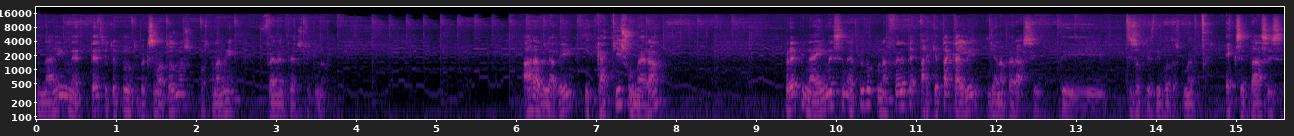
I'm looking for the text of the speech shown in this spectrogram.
να είναι τέτοιο το επίπεδο του παίξήματό μας ώστε να μην φαίνεται στο κοινό. Άρα δηλαδή η κακή σου μέρα πρέπει να είναι σε ένα επίπεδο που να φαίνεται αρκετά καλή για να περάσει τι τις οποιασδήποτε ας πούμε, εξετάσεις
